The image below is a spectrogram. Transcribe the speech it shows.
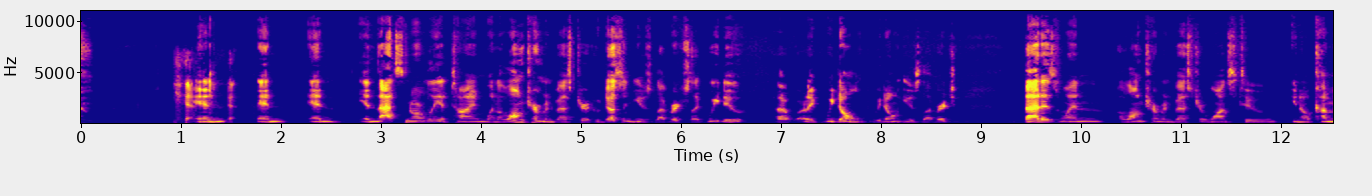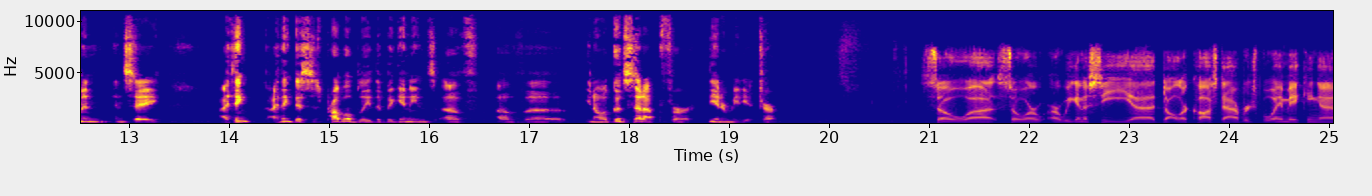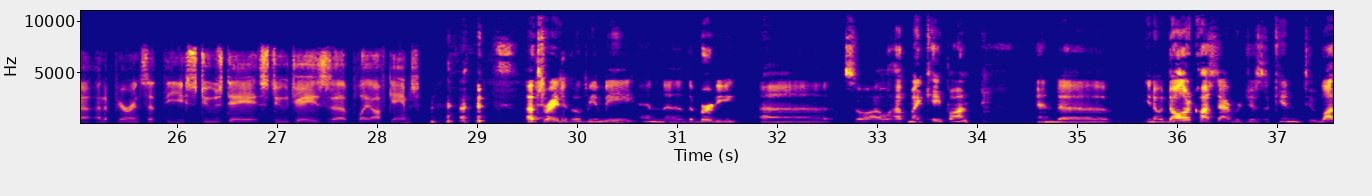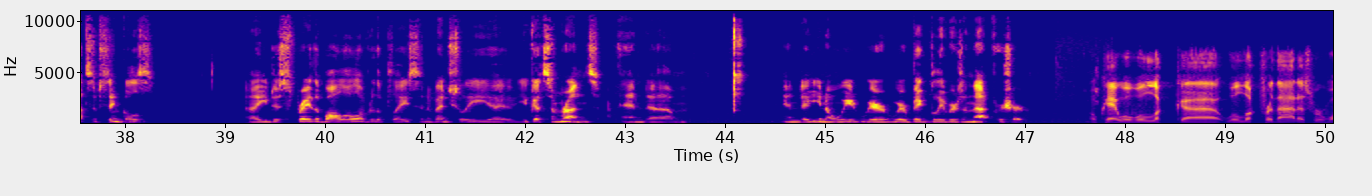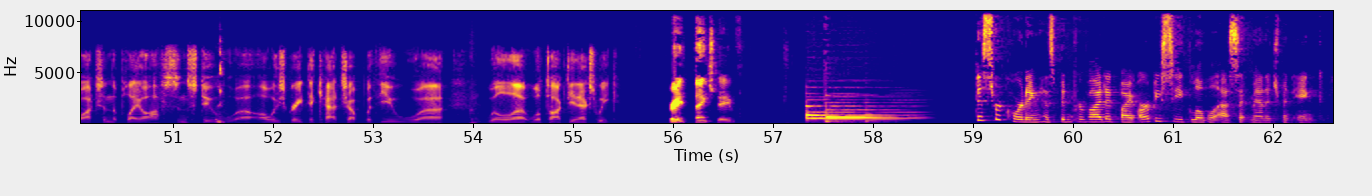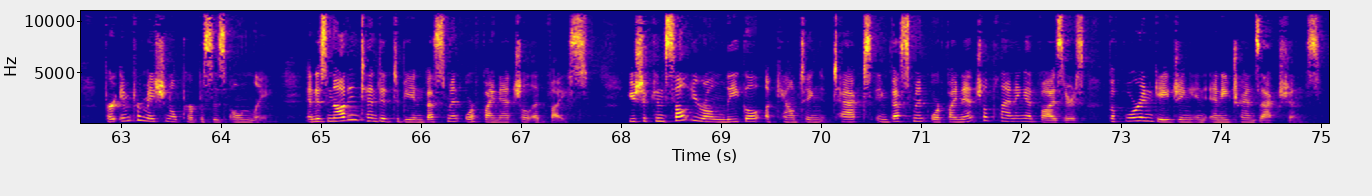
Yeah. and and and and that's normally a time when a long-term investor who doesn't use leverage like we do, uh, like we don't, we don't use leverage. That is when a long-term investor wants to, you know, come in and say, I think I think this is probably the beginnings of of uh, you know a good setup for the intermediate term. So, uh, so are, are we going to see uh, dollar cost average boy making a, an appearance at the Stu's Day Stu Jays uh, playoff games? That's right. It'll be me and uh, the birdie. Uh, so I will have my cape on, and uh, you know, dollar cost average is akin to lots of singles. You just spray the ball all over the place, and eventually you get some runs. And um, and you know, we, we're we're big believers in that for sure. Okay, well we'll look uh, we'll look for that as we're watching the playoffs. And Stu, uh, always great to catch up with you. Uh, we'll uh, we'll talk to you next week. Great, thanks, Dave. This recording has been provided by RBC Global Asset Management Inc. for informational purposes only and is not intended to be investment or financial advice. You should consult your own legal, accounting, tax, investment, or financial planning advisors before engaging in any transactions.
